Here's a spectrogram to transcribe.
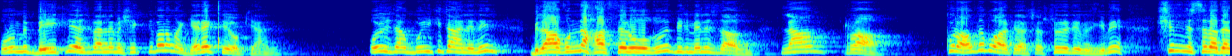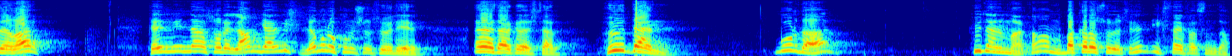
Onun bir beyitli ezberleme şekli var ama gerek de yok yani. O yüzden bu iki tanenin bilagunne harfleri olduğunu bilmeniz lazım. Lam, ra. Kural da bu arkadaşlar söylediğimiz gibi. Şimdi sırada ne var? Tenvinden sonra lam gelmiş. Lamın okunuşunu söyleyelim. Evet arkadaşlar. Hüden. Burada Hüden var tamam mı? Bakara suresinin ilk sayfasında.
